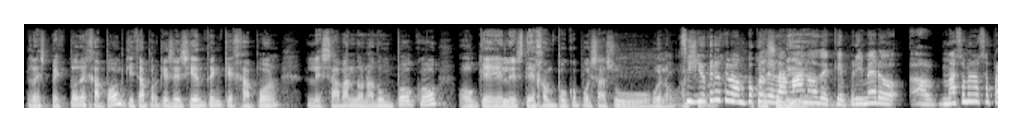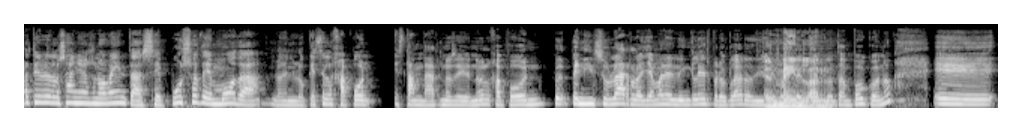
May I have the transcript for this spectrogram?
respecto de Japón. Quizá porque se sienten que Japón les ha abandonado un poco o que les deja un poco pues a su bueno sí yo creo que va un poco de la mano de que primero más o menos a partir de los años 90 se puso de moda en lo que es el Japón estándar no sé no el Japón peninsular lo llaman en inglés pero claro el pues mainland. no tampoco no eh,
